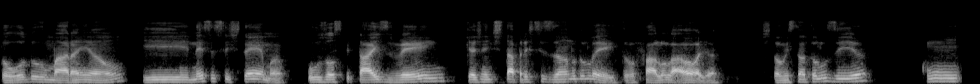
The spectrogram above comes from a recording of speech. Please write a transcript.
todo o Maranhão. E nesse sistema, os hospitais veem que a gente está precisando do leito. Eu falo lá, olha, estou em Santa Luzia com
